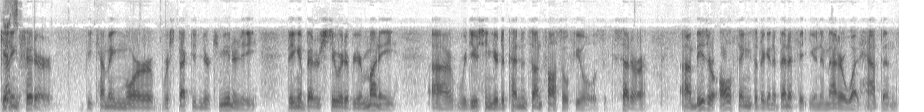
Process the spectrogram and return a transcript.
getting That's... fitter, becoming more respected in your community, being a better steward of your money, uh, reducing your dependence on fossil fuels, et cetera. Um, these are all things that are going to benefit you no matter what happens.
